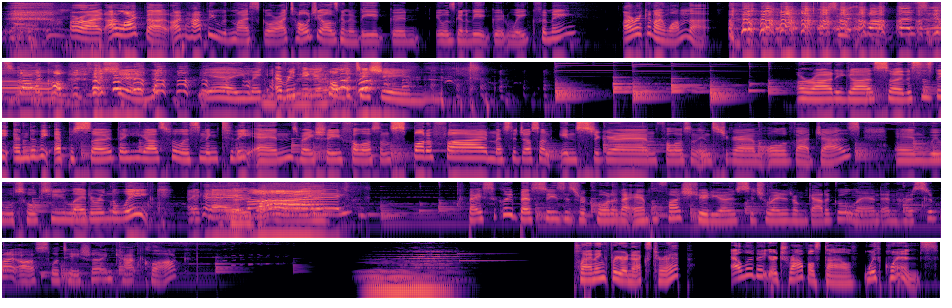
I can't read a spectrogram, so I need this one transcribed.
All right, I like that. I'm happy with my score. I told you I was going to be a good it was going to be a good week for me. I reckon I won that. but that's it's not a competition. Yeah, you make everything a competition. Alrighty, guys. So this is the end of the episode. Thank you guys for listening to the end. Make sure you follow us on Spotify, message us on Instagram, follow us on Instagram, all of that jazz. And we will talk to you later in the week. Okay, bye. Basically Besties is recorded at Amplify Studios, situated on Gadigal land, and hosted by us, Letitia and Kat Clark. Planning for your next trip? Elevate your travel style with Quince.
